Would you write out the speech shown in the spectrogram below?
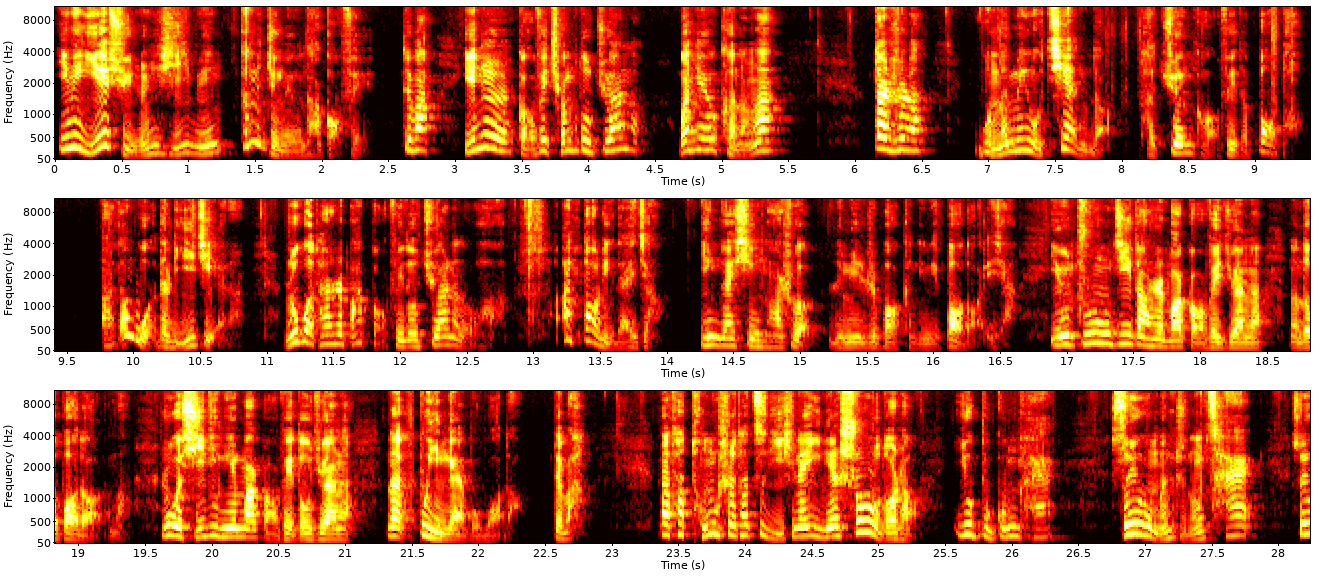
因为也许人家习近平根本就没有拿稿费，对吧？人家稿费全部都捐了，完全有可能啊。但是呢，我们没有见到他捐稿费的报道啊。那我的理解呢，如果他是把稿费都捐了的话，按道理来讲，应该新华社、人民日报肯定得报道一下，因为朱镕基当时把稿费捐了，那都报道了嘛。如果习近平把稿费都捐了，那不应该不报道，对吧？那他同时他自己现在一年收入多少又不公开，所以我们只能猜。所以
